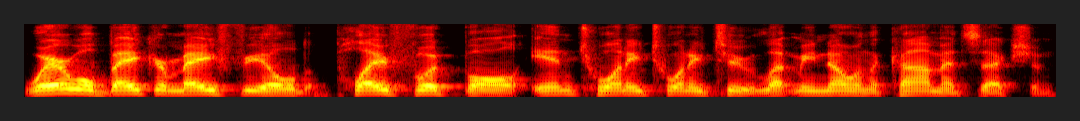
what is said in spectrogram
Where will Baker Mayfield play football in 2022? Let me know in the comment section.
